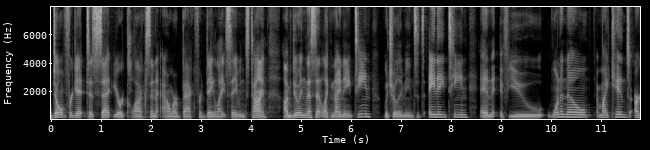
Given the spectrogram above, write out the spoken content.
don't forget to set your clocks an hour back for daylight savings time. I'm doing this at like 9:18, which really means it's 8:18, and if you want to know, my kids are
